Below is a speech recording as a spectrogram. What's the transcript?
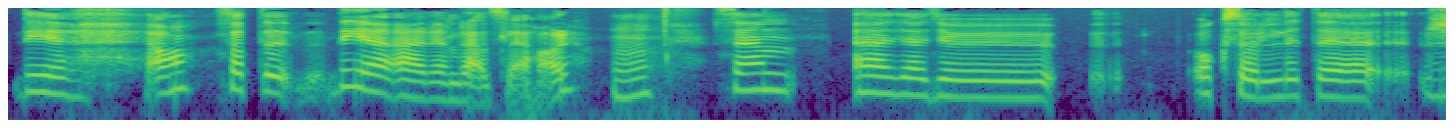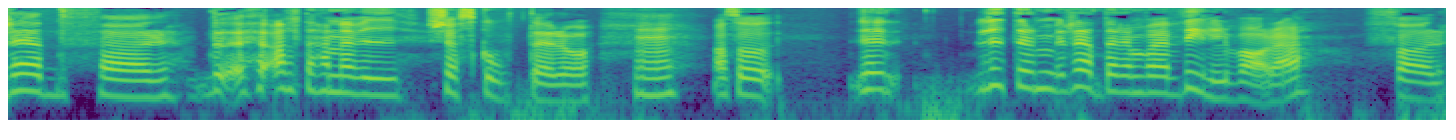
Det, ja, så det är en rädsla jag har. Mm. Sen är jag ju också lite rädd för allt det här när vi kör skoter och Mm. Alltså, jag är lite räddare än vad jag vill vara för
